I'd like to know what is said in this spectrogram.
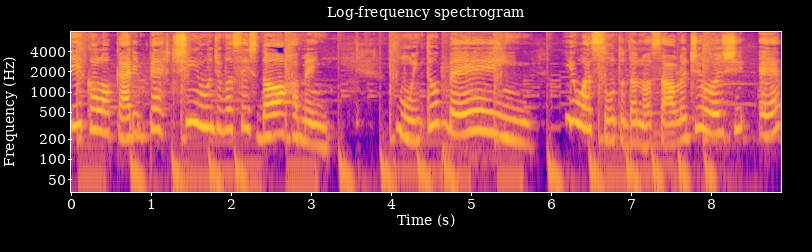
e colocarem pertinho onde vocês dormem. Muito bem! E o assunto da nossa aula de hoje é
